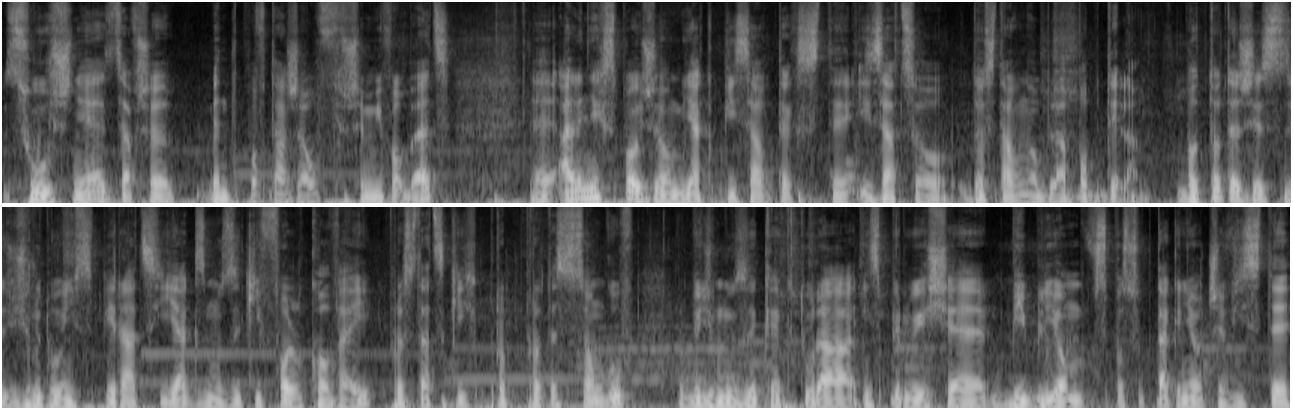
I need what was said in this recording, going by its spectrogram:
słusznie, zawsze będę powtarzał wszemi wobec, y, ale niech spojrzą jak pisał teksty i za co dostał Nobla Bob Dylan. Bo to też jest źródło inspiracji, jak z muzyki folkowej, prostackich pro protest songów, robić muzykę, która inspiruje się Biblią w sposób tak nieoczywisty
